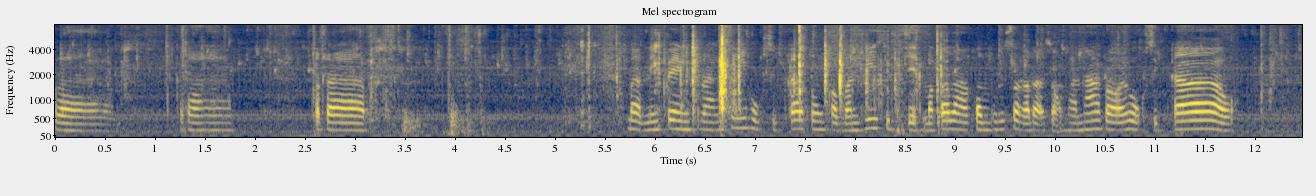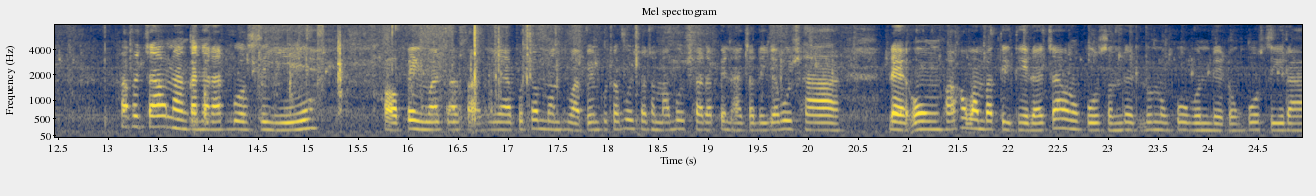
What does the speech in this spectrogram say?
กราบกราบกราบแบบนี้เป็นครั้งที่ 69 ตรงกับวันที่ 17 มกราคม พุทธศักราช 2569 ข้าพเจ้านางกัญญารัตน์บัวศรี ขอเปล่งวาจาสาธยายพุทธมนต์ถวายเป็นพุทธบูชาธรรมบูชา และเป็นอาจารยบูชา แด่องค์พระขวัมปติเถระเจ้าหลวงปู่สมเด็จรุ่นหลวงปู่บุญเดชหลวงปู่ศรีดา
